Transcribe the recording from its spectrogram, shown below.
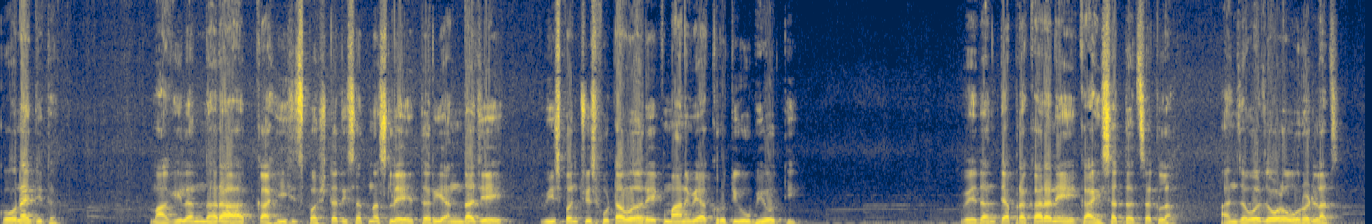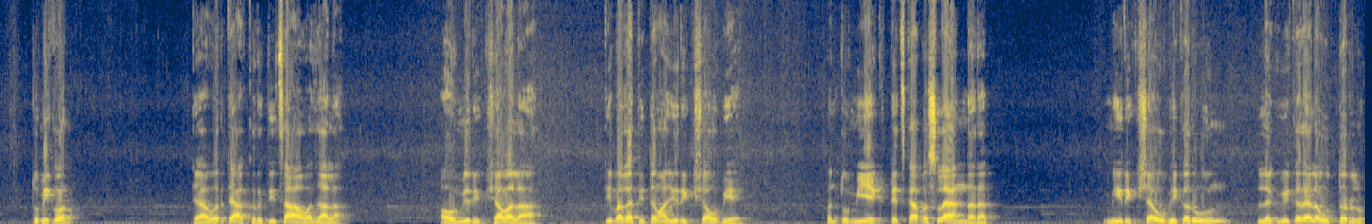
कोण आहे तिथं? मागील अंधारात काहीही स्पष्ट दिसत नसले तरी अंदाजे वीस पंचवीस फुटावर एक मानवी आकृती उभी होती. वेदांत त्या प्रकाराने काहीसा दचकला आणि जवळजवळ ओरडलाच तुम्ही कोण? त्यावर त्या आकृतीचा आवाज आला. अहो मी रिक्षावाला. ती बघा तिथं माझी रिक्षा उभी आहे. पण तुम्ही एकटेच का बसलाय अंधारात? मी रिक्षा उभी करून लघवी करायला उतरलो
